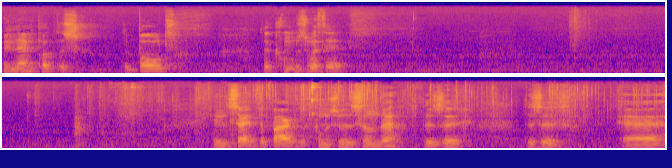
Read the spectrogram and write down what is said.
we then put the, the bolt that comes with it inside the bag that comes with the cylinder there's a there's a uh,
